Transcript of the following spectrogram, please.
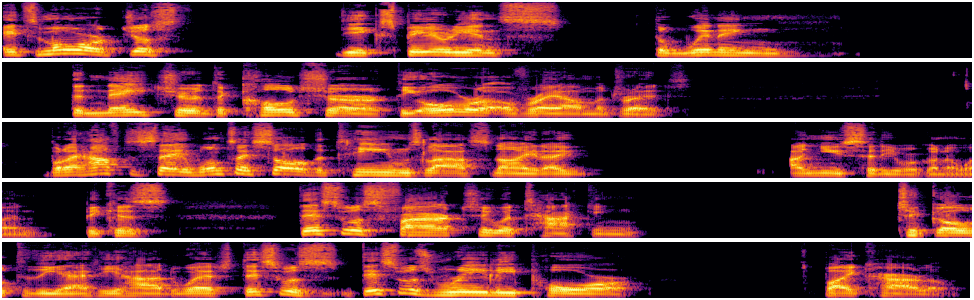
It's more just the experience, the winning, the nature, the culture, the aura of Real Madrid. But I have to say, once I saw the teams last night, I I knew City were going to win because this was far too attacking to go to the Etihad with. This was this was really poor by Carlo,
